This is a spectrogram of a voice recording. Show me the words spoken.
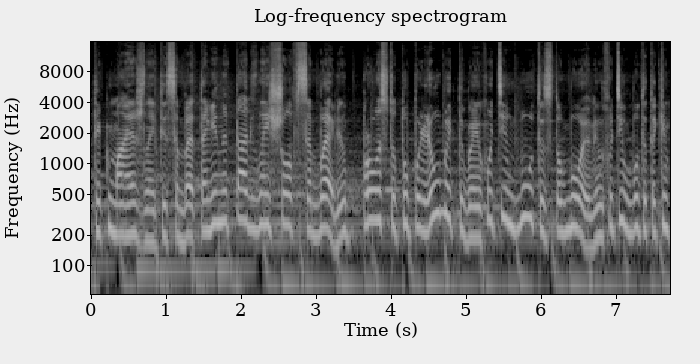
Ти маєш знайти себе. Та він і так знайшов себе. Він просто тупо любить тебе і хотів бути з тобою. Він хотів бути таким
